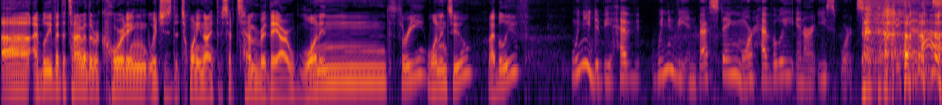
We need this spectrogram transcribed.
Uh, I believe at the time of the recording, which is the 29th of September, they are one in three, one in two, I believe. We need to be heavy. We need to be investing more heavily in our esports team because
